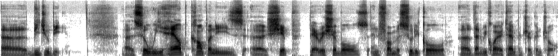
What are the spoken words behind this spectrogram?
uh, B2B. Uh, so we help companies uh, ship perishables and pharmaceutical uh, that require temperature control.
